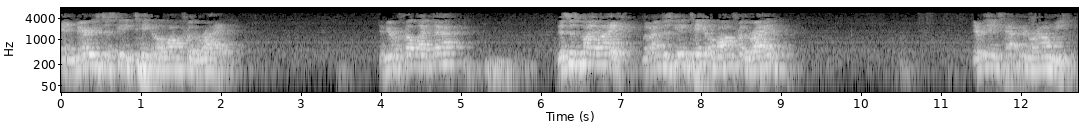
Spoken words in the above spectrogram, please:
and Mary's just getting taken along for the ride. Have you ever felt like that? This is my life, but I'm just getting taken along for the ride. Everything's happening around me.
